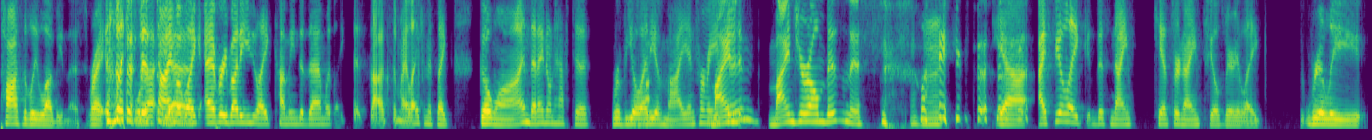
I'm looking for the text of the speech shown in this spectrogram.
possibly loving this, right? like Well, this that- time of like everybody like coming to them with like, this sucks in my life. And it's like, go on. Then I don't have to reveal any of my information. Mind your own business. Mhm. Like- yeah i feel like this ninth cancer ninth feels very like really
